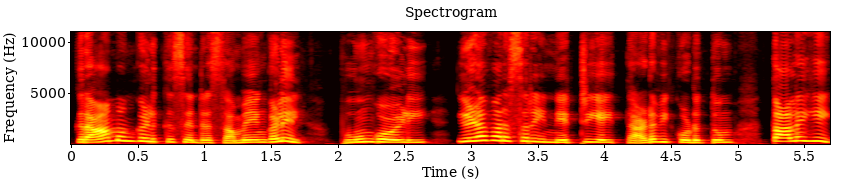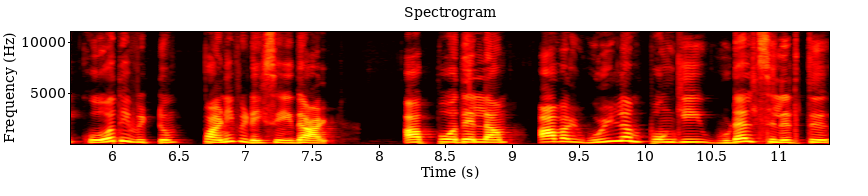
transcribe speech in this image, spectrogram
கிராமங்களுக்கு சென்ற சமயங்களில் பூங்கோழி இளவரசரின் நெற்றியை தடவி கொடுத்தும் தலையை கோதிவிட்டும் பணிவிடை செய்தாள். அப்போதெல்லாம் அவள் உள்ளம் பொங்கி உடல் சிலிர்த்து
